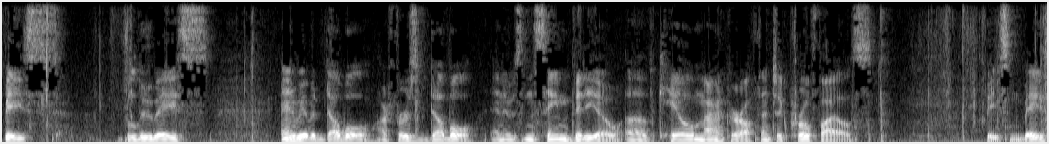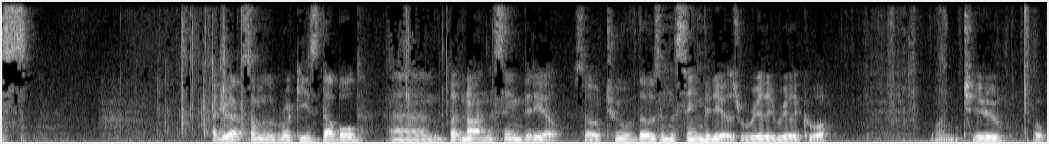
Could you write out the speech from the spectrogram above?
Base, blue base, and we have a double, our first double, and it was in the same video of Cale Makar Authentic Profiles. Base and base. I do have some of the rookies doubled, um, but not in the same video. So two of those in the same video is really, really cool. One, two. Oh,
